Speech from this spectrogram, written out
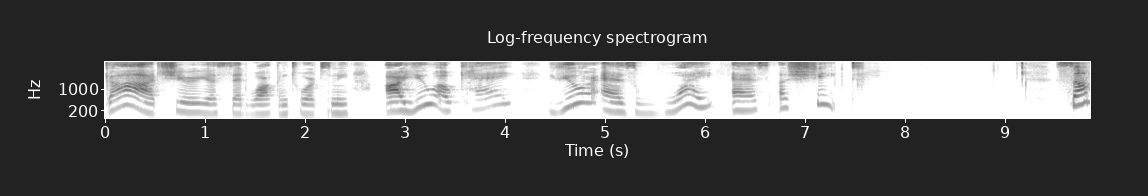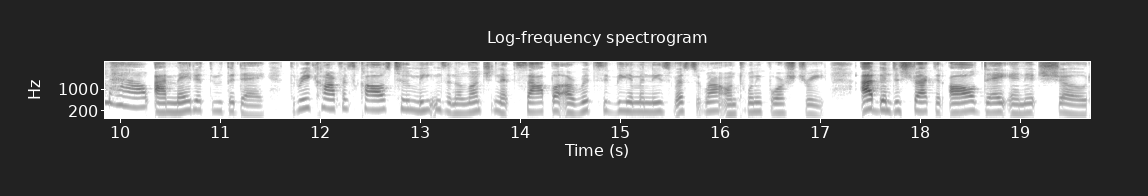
God, Shiria said, walking towards me. Are you okay? You're as white as a sheet. Somehow I made it through the day. Three conference calls, two meetings, and a luncheon at Sapa, a ritzy Vietnamese restaurant on 24th Street. I've been distracted all day and it showed.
